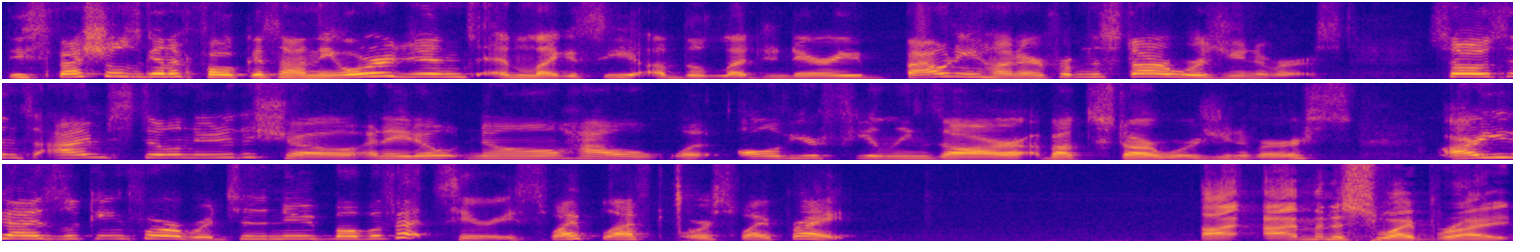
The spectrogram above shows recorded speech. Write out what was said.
The special is going to focus on the origins and legacy of the legendary bounty hunter from the Star Wars universe. So, since I'm still new to the show and I don't know how what all of your feelings are about the Star Wars universe, are you guys looking forward to the new Boba Fett series? Swipe left or swipe right? I, I'm going to swipe right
